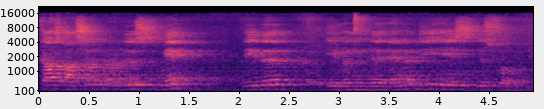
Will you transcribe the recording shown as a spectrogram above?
Cows also produce meat, leather, even their energy is useful.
